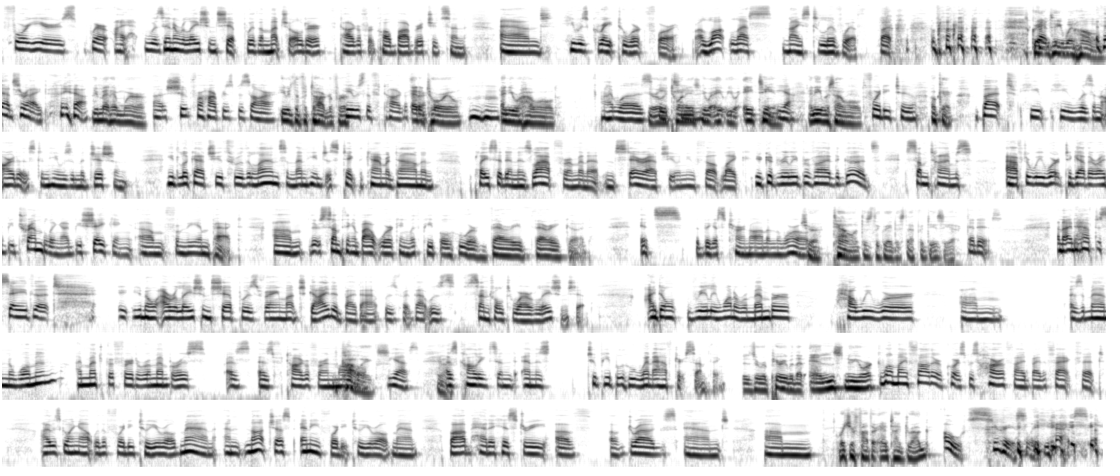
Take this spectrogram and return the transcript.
four years where I was in a relationship with a much older photographer called Bob Richardson, and he was great to work for. A lot less nice to live with, but It's great until you went home. that's right. Yeah. You met him where? Uh, shoot for Harper's Bazaar. He was the photographer, He was the photographer. editorial, and you were how old? I was Your early twenties. You were eight, you were eighteen. Yeah. and he was how old? 42. Okay, But he he was an artist and he was a magician. He'd look at you through the lens and then he'd just take the camera down and place it in his lap for a minute and stare at you and you felt like you could really provide the goods. Sometimes after we worked together, I'd be trembling, I'd be shaking um, from the impact. Um, there's something about working with people who are very, very good. It's the biggest turn on in the world. sure. Talent is the greatest aphrodisiac. It is. And I'd have to say that you know our relationship was very much guided by that was that was central to our relationship. I don't really want to remember how we were um, as a man and a woman. I much prefer to remember as as as photographer and model. colleagues. Yes, Yeah. as colleagues and and as two people who went after something. Is there a period where that ends New York? Well, my father, of course, was horrified by the fact that I was going out with a 42 year old man, and not just any 42 year old man. Bob had a history of of drugs and um, Was your father anti-drug? oh, seriously, yes,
